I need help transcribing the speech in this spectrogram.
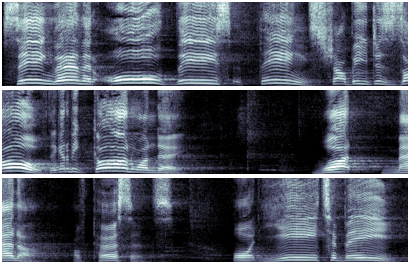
Seeing then that all these things shall be dissolved, they're going to be gone one day. What manner of persons ought ye to be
